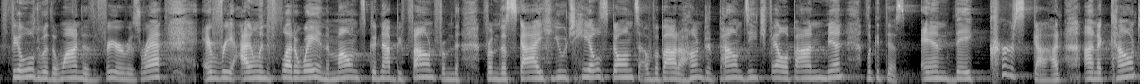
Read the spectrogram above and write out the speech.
filled with the wine of the fear of his wrath. Every island fled away, and the mountains could not be found from the, from the sky. Huge hailstones of about a 100 pounds each fell upon men. Look at this. And they cursed God on account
